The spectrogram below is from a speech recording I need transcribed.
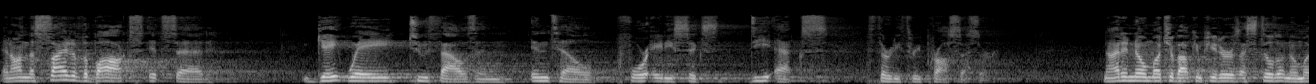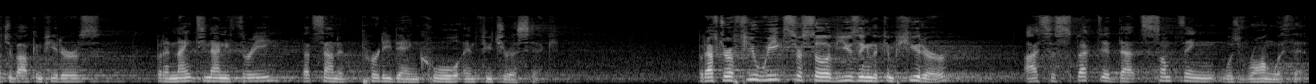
And on the side of the box, it said, Gateway 2000 Intel 486 DX33 processor. Now, I didn't know much about computers. I still don't know much about computers. But in 1993, that sounded pretty dang cool and futuristic. But after a few weeks or so of using the computer, I suspected that something was wrong with it.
